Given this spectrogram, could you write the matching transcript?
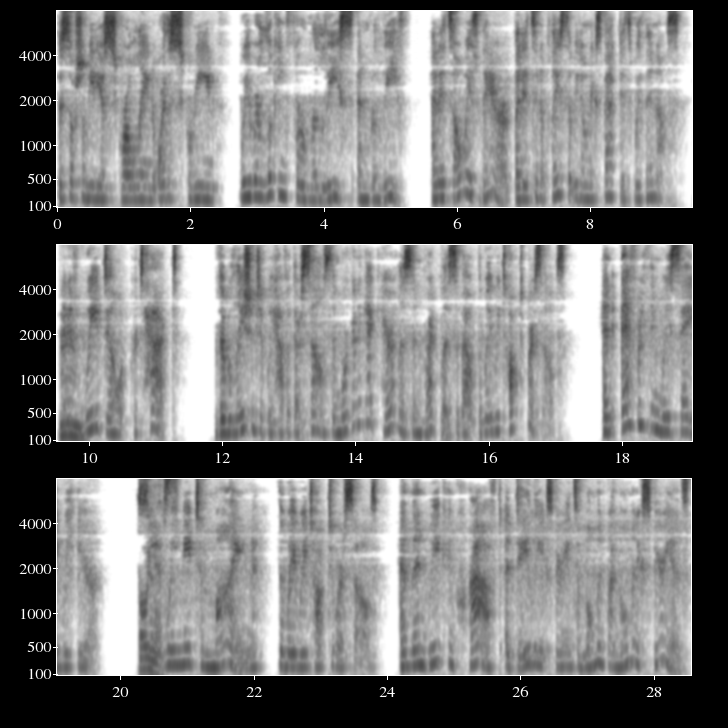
the social media scrolling or the screen. We were looking for release and relief. And it's always there, but it's in a place that we don't expect. It's within us. Mm. And if mm. we don't protect the relationship we have with ourselves, then we're going to get careless and reckless about the way we talk to ourselves. And everything we say, we hear. Oh, so yes. we need to mine the way we talk to ourselves. And then we can craft a daily experience, a moment by moment experience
